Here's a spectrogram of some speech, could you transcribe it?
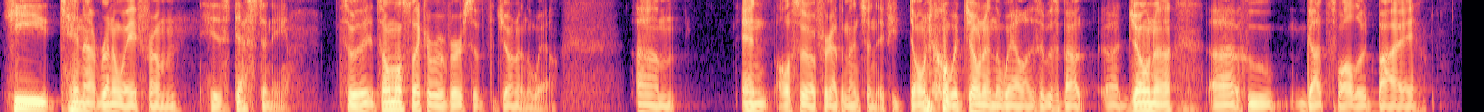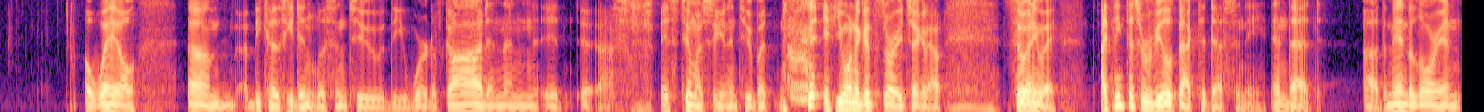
he cannot run away from his destiny. So it's almost like a reverse of the Jonah and the whale. Um, and also, I forgot to mention, if you don't know what Jonah and the whale is, it was about uh, Jonah uh, who got swallowed by a whale um, because he didn't listen to the word of God, and then it uh, it's too much to get into. But if you want a good story, check it out. So anyway, I think this reveals back to destiny, and that uh, the Mandalorian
